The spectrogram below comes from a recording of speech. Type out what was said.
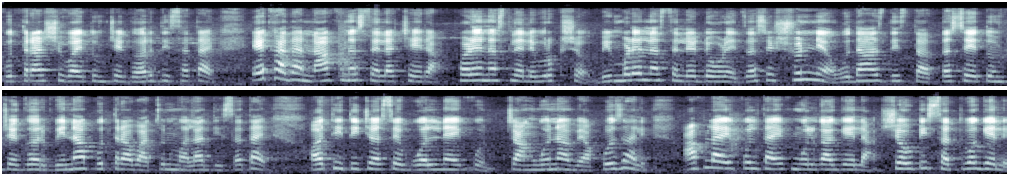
पुत्राशिवाय तुमचे घर दिसत आहे. एखादा नाक नसलेला चेहरा फळे नसलेले वृक्ष बिंबळे नसलेले डोळे जसे शून्य उदास दिसतात तसे तुमचे घर बिना पुत्रा वाचून मला दिसत आहे. अतिथीचे असे बोलणे ऐकून चांगुना व्याकुळ झाले. आपला एकुलता एक मुलगा गेला. शेवटी सत्व गेले.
